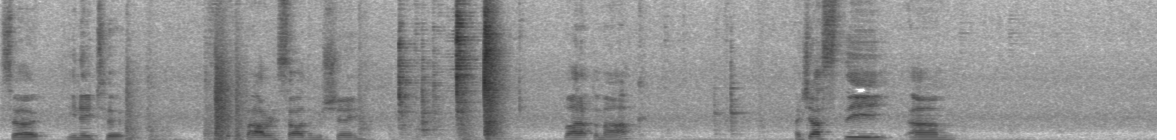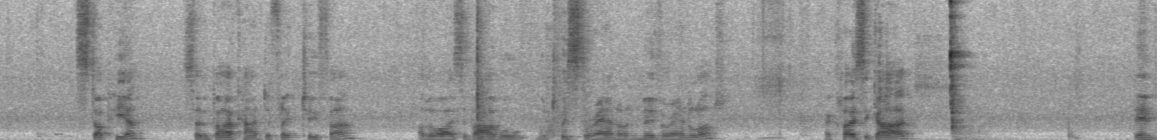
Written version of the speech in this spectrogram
So you need to put the bar inside the machine, line up the mark, adjust the um, stop here so the bar can't deflect too far. Otherwise the bar will, will twist around and move around a lot. I close the guard, then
